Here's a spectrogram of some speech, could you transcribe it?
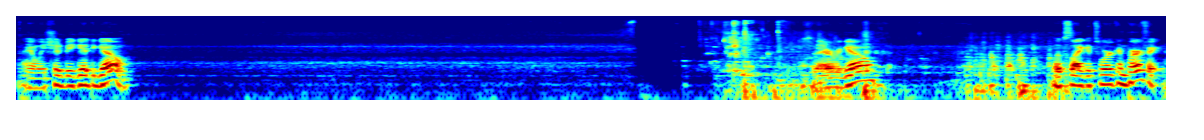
And we should be good to go. There we go. Looks like it's working perfect.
